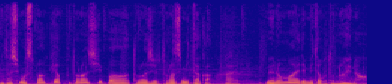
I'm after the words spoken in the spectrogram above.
私もスパークキャップトランシーバートランシトランスミッターか。はい。目の前で見たことないな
